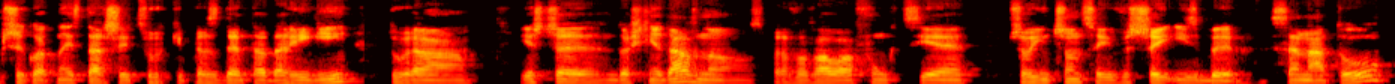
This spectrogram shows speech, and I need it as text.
przykład najstarszej córki prezydenta Darigi, która jeszcze dość niedawno sprawowała funkcję przewodniczącej Wyższej Izby Senatu.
